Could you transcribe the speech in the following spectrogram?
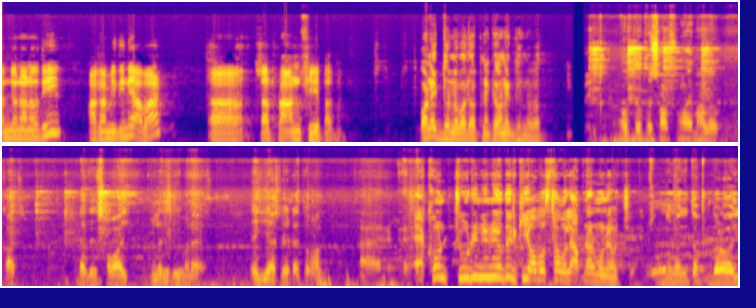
অঞ্জনা নদী আগামী দিনে আবার তার প্রাণ ফিরে পাবে। অনেক ধন্যবাদ আপনাকে অনেক ধন্যবাদ। ওদের তো সবসময় ভালো কাজ। এটাতে সবাই মিলে যদি মানে এগিয়ে আসে এটাই তো ভালো। এখন চূর্ণী নদীর কি অবস্থা বলে আপনার মনে হচ্ছে? নদী তো ধরো ওই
